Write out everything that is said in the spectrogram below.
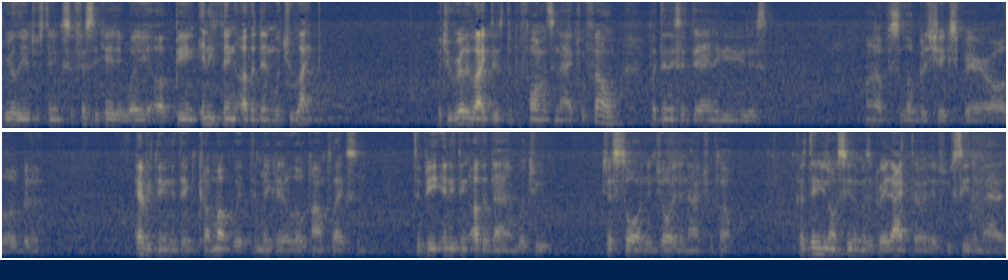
really interesting, sophisticated way of being anything other than what you liked. What you really liked is the performance in the actual film, but then they sit there and they give you this, I don't know if it's a little bit of Shakespeare or a little bit of everything that they can come up with to make it a little complex and to be anything other than what you just saw and enjoyed in the actual film. Because then you don't see them as a great actor if you see them as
